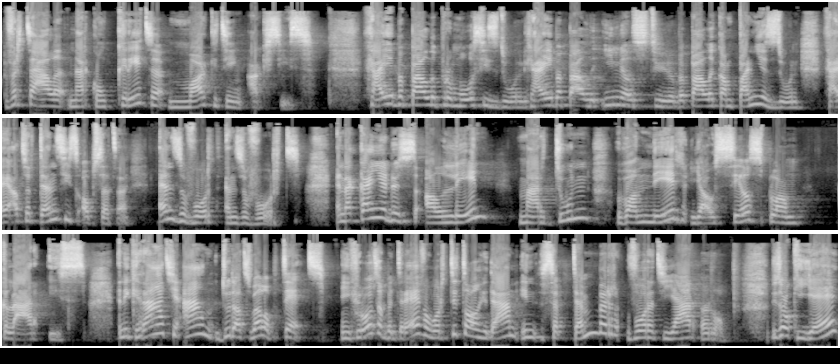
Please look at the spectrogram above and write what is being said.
vertalen naar concrete marketingacties. Ga je bepaalde promoties doen? Ga je bepaalde e-mails sturen? Bepaalde campagnes doen? Ga je advertenties opzetten? Enzovoort, enzovoort. En dat kan je dus alleen maar doen wanneer jouw salesplan klaar is. En ik raad je aan, doe dat wel op tijd. In grote bedrijven wordt dit al gedaan in september voor het jaar erop. Dus ook jij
